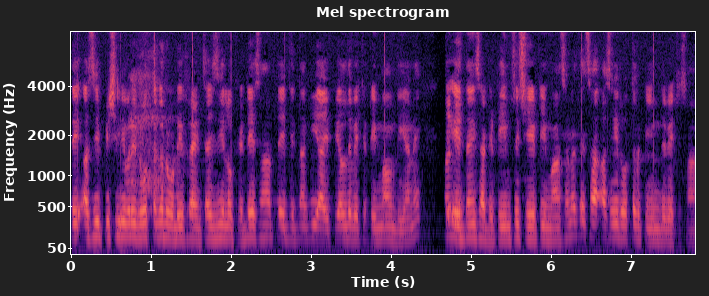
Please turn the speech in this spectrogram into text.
ਤੇ ਅਸੀਂ ਪਿਛਲੀ ਵਾਰੀ ਰੋਹਤਕ ਰੋਡੀ ਫਰੈਂਚਾਈਜ਼ੀ ਵੱਲੋਂ ਖੇਡੇ ਸਾਂ ਤੇ ਜਿੱਦਾਂ ਕਿ ਆਈਪੀਐਲ ਦੇ ਵਿੱਚ ਟੀਮਾਂ ਹੁੰਦੀਆਂ ਨੇ ਤੇ ਇਦਾਂ ਹੀ ਸਾਡੀ ਟੀਮ ਸੀ 6 ਟੀਮਾਂ ਸਨ ਤੇ ਸਾ- ਅਸੀਂ ਰੋਹਤਕ ਟੀਮ ਦੇ ਵਿੱਚ ਸਾਂ।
